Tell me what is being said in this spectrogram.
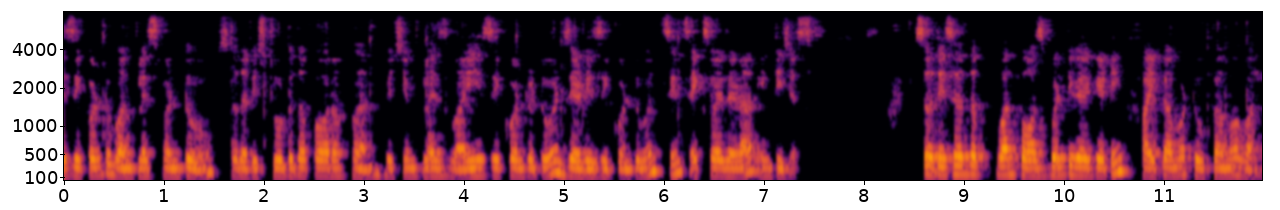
is equal to 1 plus 1 2 so that is 2 to the power of 1 which implies y is equal to 2 and z is equal to 1 since x y z are integers. So this is the one possibility we are getting 5 comma 2 comma 1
